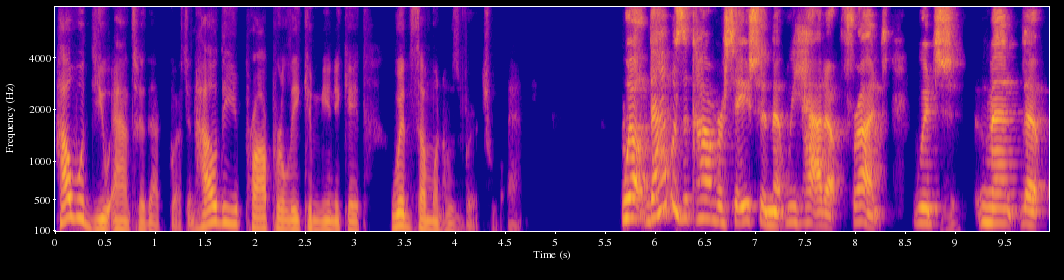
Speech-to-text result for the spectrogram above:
how would you answer that question how do you properly communicate with someone who's virtual Annie? well that was a conversation that we had up front which mm-hmm. meant that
